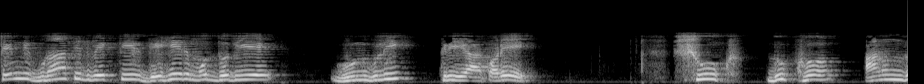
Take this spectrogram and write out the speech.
তেমনি গুণাতীত ব্যক্তির দেহের মধ্য দিয়ে গুণগুলি ক্রিয়া করে। সুখ, দুঃখ, আনন্দ,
